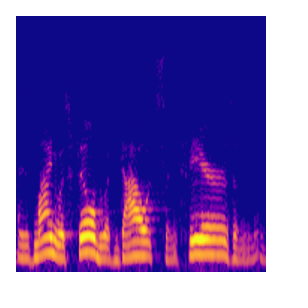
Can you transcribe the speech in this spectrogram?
and his mind was filled with doubts and fears, and his,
